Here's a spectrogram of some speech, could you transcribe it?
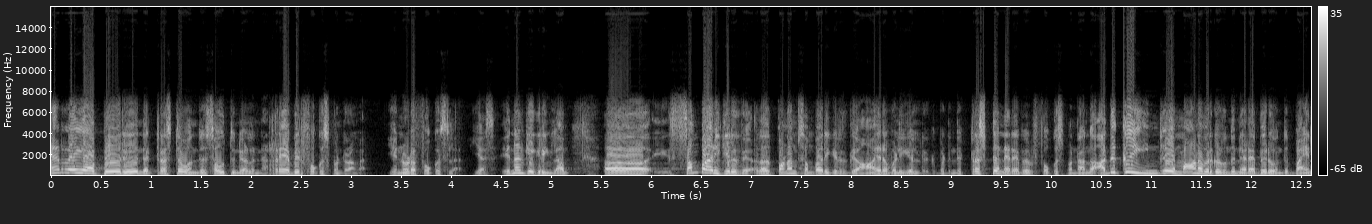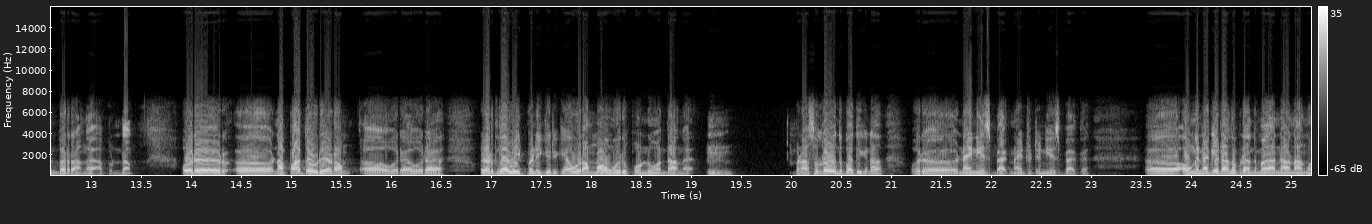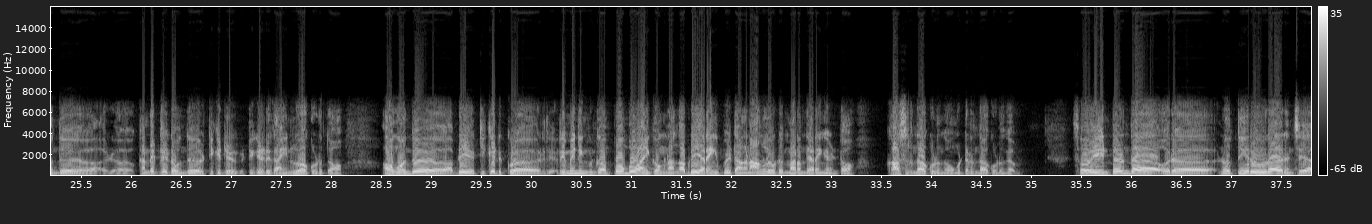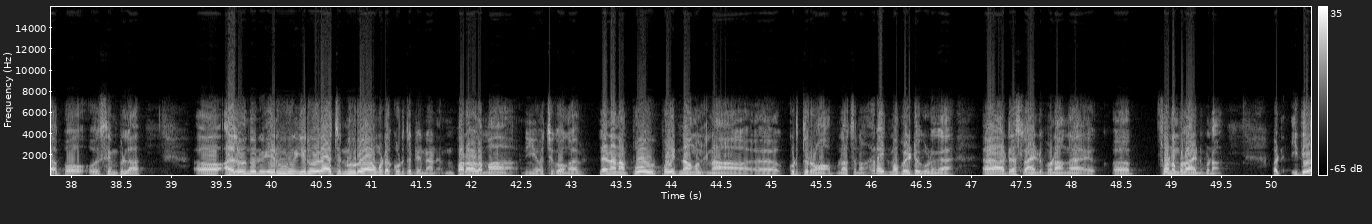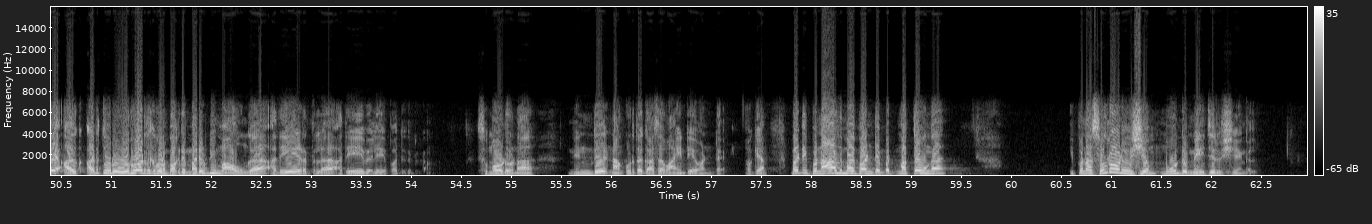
நிறைய பேர் இந்த ட்ரஸ்ட்டை வந்து சவுத் இந்தியாவில் நிறைய பேர் ஃபோக்கஸ் பண்ணுறாங்க என்னோட ஃபோக்கஸில் எஸ் என்னன்னு கேட்குறீங்களா சம்பாதிக்கிறது அதாவது பணம் சம்பாதிக்கிறதுக்கு ஆயிரம் வழிகள் இருக்குது பட் இந்த ட்ரஸ்ட்டை நிறைய பேர் ஃபோக்கஸ் பண்ணுறாங்க அதுக்கு இன்றைய மாணவர்கள் வந்து நிறைய பேர் வந்து பயன்படுறாங்க அப்படின்னு. தான் ஒரு நான் பார்த்த ஒரு இடம் ஒரு ஒரு இடத்துல வெயிட் பண்ணிக்கிருக்கேன் ஒரு அம்மாவும் ஒரு பொண்ணு வந்தாங்க. இப்போ நான் சொல்கிறது வந்து பார்த்தீங்கன்னா ஒரு nine years back nine to ten years back அவங்க என்ன கேட்டாங்க அப்படின்னா அந்த மாதிரி அண்ணா நாங்கள் வந்து கண்டக்டர்கிட்ட வந்து டிக்கெட் டிக்கெட்டுக்கு ஐநூறுரூவா கொடுத்தோம். அவங்க வந்து அப்படியே டிக்கெட் ரிமைனிங் போகும்போது வாங்கிக்கோங்க நாங்கள் அப்படியே இறங்கி போயிட்டாங்க. நாங்களும் அப்படியே மறந்து இறங்கிட்டோம் காசு இருந்தால் கொடுங்க உங்கள்கிட்ட இருந்தால் கொடுங்க. ஸோ என்கிட்ட இருந்த ஒரு நூற்றி இருபது ரூபா இருந்துச்சு. அப்போது சிம்பிளாக அதில் வந்து ஒரு இருபது இருபது ரூபா ஆச்சு நூறுரூவா அவங்ககிட்ட கொடுத்துட்டேன் நான். பரவாயில்லமா நீங்கள் வச்சுக்கோங்க. இல்லை நான் போ போயிட்டு நான் உங்களுக்கு நான் அஹ், கொடுத்துட்றோம் சொன்னாங்க. ரைட்மா போயிட்டு கொடுங்க. அட்ரஸ்லாம் வாங்கிட்டு போனாங்க. ஃபோன் நம்பர்லாம் வாங்கிட்டு போனாங்க. பட் இதே அடுத்து ஒரு ஒரு வாரத்துக்கு அப்புறம் பார்க்குறேன். மறுபடியும் அவங்க அதே இடத்துல அதே வேலையை பார்த்துக்கிட்டு இருக்காங்க. சும்மா விடுவோம்னா நின்று நான் கொடுத்த காசை வாங்கிட்டே வந்துட்டேன். ஓகே பட் இப்போ நான் அது மாதிரி பண்ணிட்டேன். பட் மற்றவங்க இப்போ நான் சொல்ற ஒரு விஷயம் மூன்று மேஜர் விஷயங்கள்.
